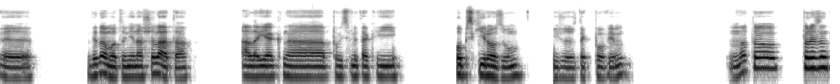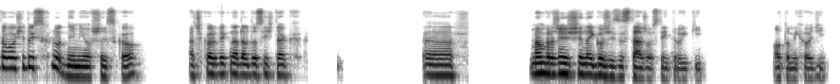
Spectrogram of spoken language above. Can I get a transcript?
E, wiadomo, to nie nasze lata, ale jak na, powiedzmy, taki chłopski rozum, że tak powiem, no to prezentował się dość schludnie mimo wszystko. Aczkolwiek nadal dosyć tak. E, mam wrażenie, że się najgorzej zestarzał z tej trójki. O to mi chodzi.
